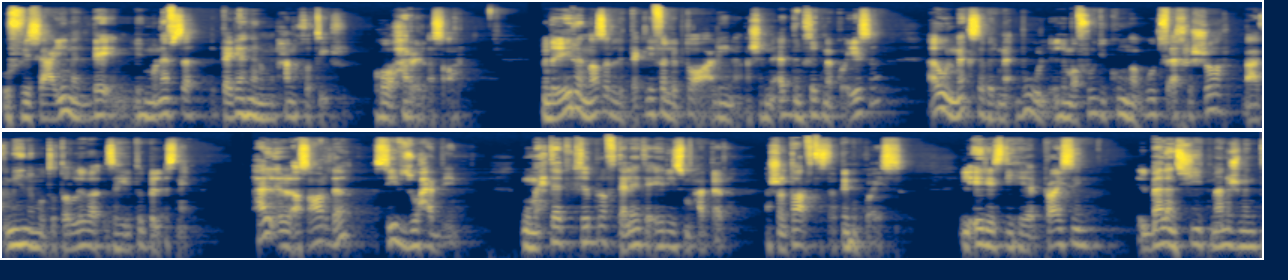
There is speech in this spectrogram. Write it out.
وفي سعينا الدائم للمنافسة اتجهنا لمنحنى خطير وهو حرق الأسعار. من غير النظر للتكلفة اللي بتقع علينا عشان نقدم خدمة كويسة أو المكسب المقبول اللي المفروض يكون موجود في آخر الشهر بعد مهنة متطلبة زي طب الأسنان. حرق الأسعار ده سيف ذو حدين ومحتاج خبرة في ثلاثة areas محددة عشان تعرف تستخدمه كويس؟ ال areas دي هي ال pricing ال balance sheet management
